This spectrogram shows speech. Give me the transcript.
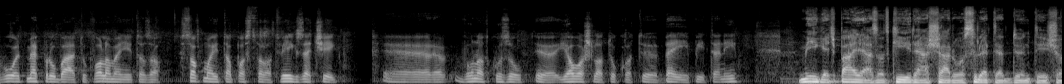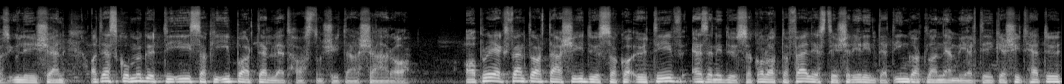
volt. Megpróbáltuk valamennyit az a szakmai tapasztalat, végzettség, vonatkozó javaslatokat beépíteni. Még egy pályázat kiírásáról született döntés az ülésen, a Tesco mögötti északi iparterület hasznosítására. A projekt fenntartási időszaka 5 év, ezen időszak alatt a fejlesztéssel érintett ingatlan nem értékesíthető,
